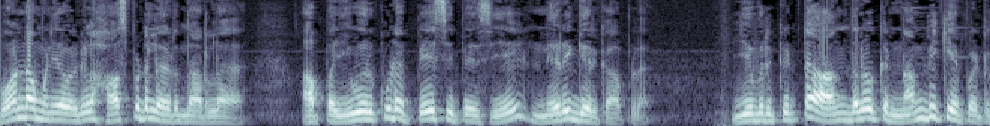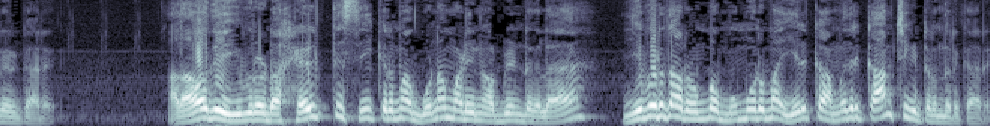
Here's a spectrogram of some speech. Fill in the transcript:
போண்டாமணி அவர்கள் ஹாஸ்பிட்டலில் இருந்தார்ல. அப்போ இவர் கூட பேசி பேசி நெருங்கி இருக்காப்புல இவர்கிட்ட அந்த அளவுக்கு நம்பிக்கை பெற்றிருக்காரு. அதாவது இவரோட ஹெல்த் சீக்கிரமாக குணமடையணும் அப்படின்றதுல இவர் தான் ரொம்ப மும்முரமாக இருக்கா மாதிரி காமிச்சிக்கிட்டு இருந்திருக்காரு.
